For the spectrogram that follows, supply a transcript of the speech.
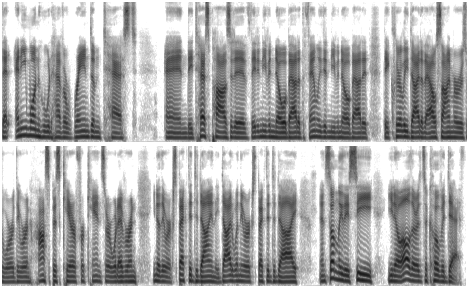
that anyone who would have a random test and they test positive. They didn't even know about it. The family didn't even know about it. They clearly died of Alzheimer's or they were in hospice care for cancer or whatever. And, you know, they were expected to die and they died when they were expected to die. And suddenly they see, you know, oh, there's a COVID death.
